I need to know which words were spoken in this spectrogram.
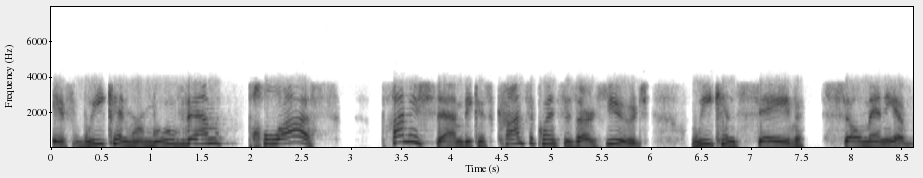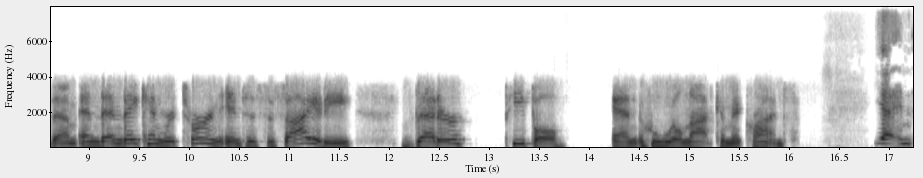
If we can remove them plus punish them because consequences are huge, we can save so many of them and then they can return into society better people and who will not commit crimes. Yeah, and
